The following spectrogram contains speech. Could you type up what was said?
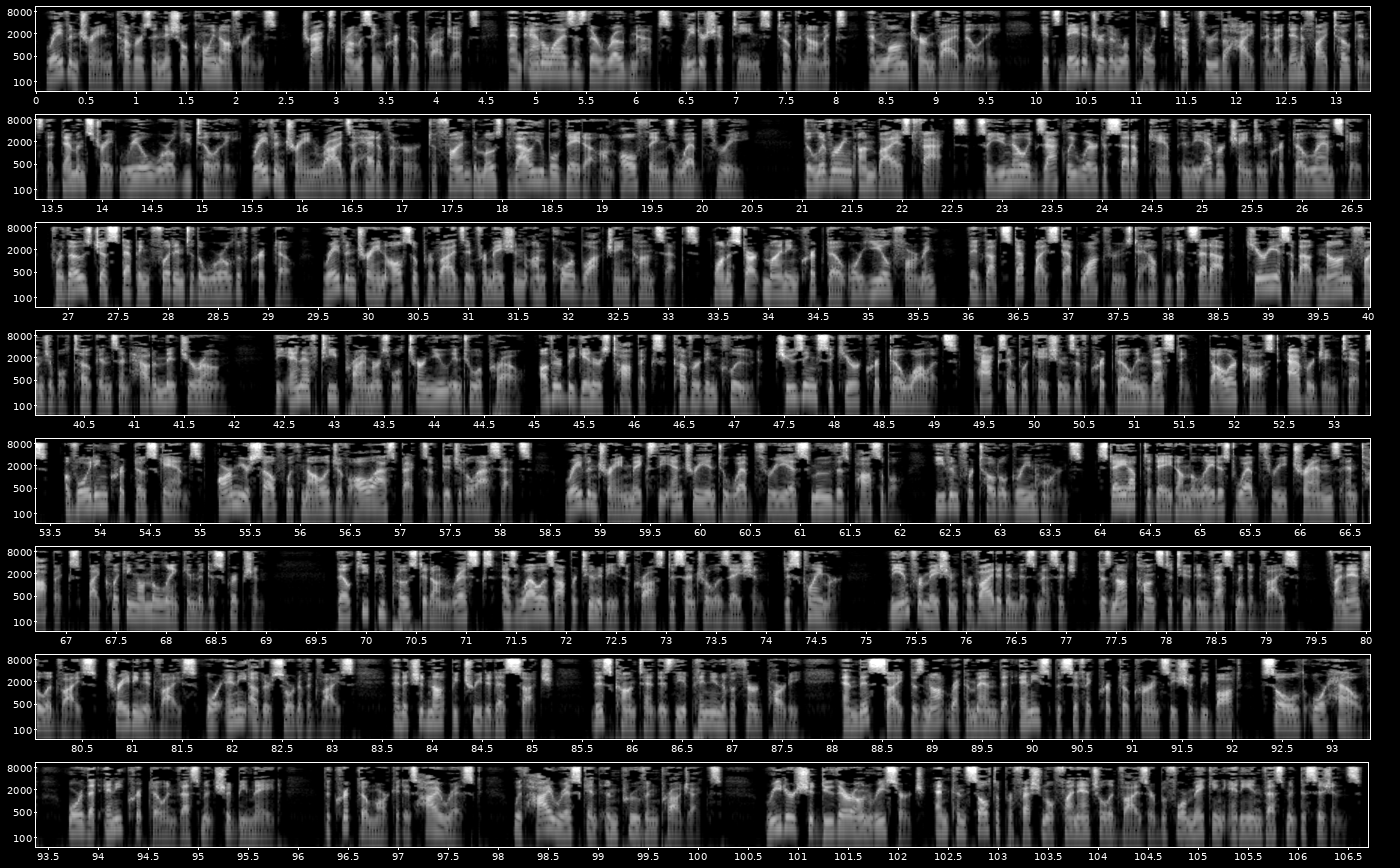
Raventrain covers initial coin offerings, tracks promising crypto projects, and analyzes their roadmaps, leadership teams, tokenomics, and long term viability. Its data driven reports cut through the hype and identify tokens that demonstrate real world utility. Raventrain rides ahead of the herd to find the most valuable data on all things Web3 delivering unbiased facts so you know exactly where to set up camp in the ever changing crypto landscape. For those just stepping foot into the world of crypto, Raventrain also provides information on core blockchain concepts. Want to start mining crypto or yield farming? They've got step by step walkthroughs to help you get set up. Curious about non fungible tokens and how to mint your own? The NFT primers will turn you into a pro. Other beginners topics covered include choosing secure crypto wallets, tax implications of crypto investing, dollar cost averaging tips, avoiding crypto scams, arm yourself with knowledge of all aspects of digital assets, Raventrain makes the entry into Web3 as smooth as possible, even for total greenhorns. Stay up to date on the latest Web3 trends and topics by clicking on the link in the description. They'll keep you posted on risks as well as opportunities across decentralization. Disclaimer The information provided in this message does not constitute investment advice, financial advice, trading advice, or any other sort of advice, and it should not be treated as such. This content is the opinion of a third party, and this site does not recommend that any specific cryptocurrency should be bought, sold, or held, or that any crypto investment should be made. The crypto market is high risk, with high risk and unproven projects. Readers should do their own research and consult a professional financial advisor before making any investment decisions.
